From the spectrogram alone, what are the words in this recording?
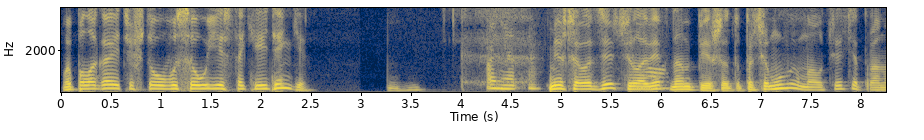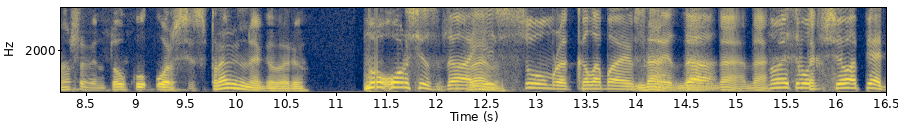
Вы полагаете, что у ВСУ есть такие деньги? Угу. Понятно. Миша, вот здесь человек Но. нам пишет, почему вы молчите про нашу винтовку Орсис? Правильно я говорю? Ну, Орсис, да, Правильно? есть Сумрак, Колобаевская, да. Да, да, да. Но это так... вот все опять,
